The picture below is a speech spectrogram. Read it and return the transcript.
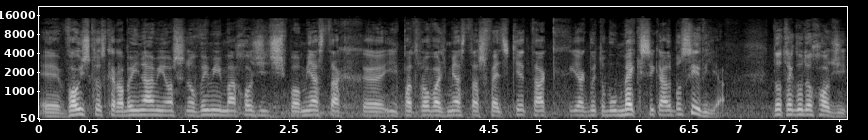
E, Wojsko z karabinami maszynowymi ma chodzić po miastach e, i patrować miasta szwedzkie, tak jakby to był Meksyk albo Syria. Do tego dochodzi.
